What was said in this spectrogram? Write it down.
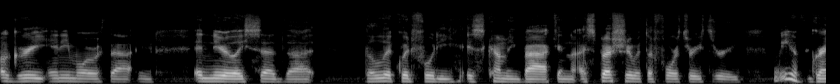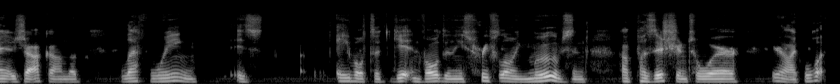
agree any more with that, and and nearly said that the liquid footy is coming back, and especially with the four three three, we have Granit Xhaka on the left wing is able to get involved in these free flowing moves and a position to where you're like, what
